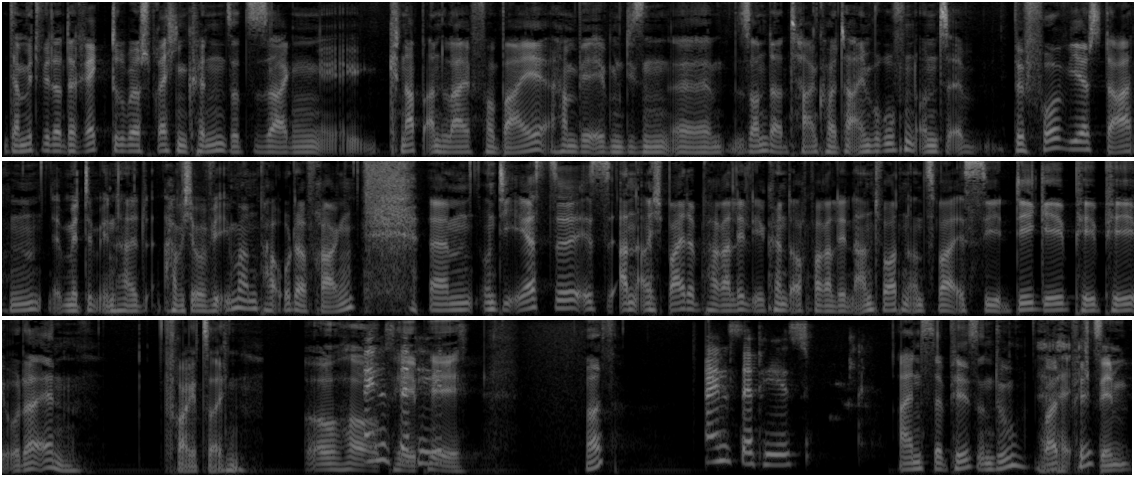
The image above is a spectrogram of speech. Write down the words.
damit wir da direkt drüber sprechen können, sozusagen äh, knapp an live vorbei, haben wir eben diesen äh, Sondertag heute einberufen. Und äh, bevor wir starten mit dem Inhalt, habe ich aber wie immer ein paar Oder-Fragen. Ähm, und die erste ist an euch beide parallel. Ihr könnt auch parallel antworten. Und zwar ist sie DG, PP oder N? Fragezeichen. Oho, Eines PP. Was? Eines der Ps. Eins der Ps und du? Beide ja, Ps? Ich bin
